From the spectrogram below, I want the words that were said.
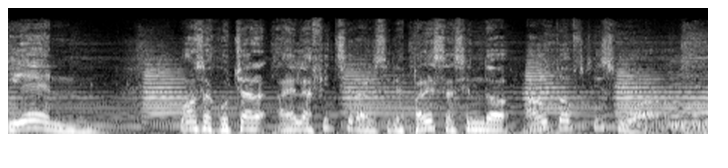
bien. Vamos a escuchar a Ella Fitzgerald, si les parece, haciendo Out of This World.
